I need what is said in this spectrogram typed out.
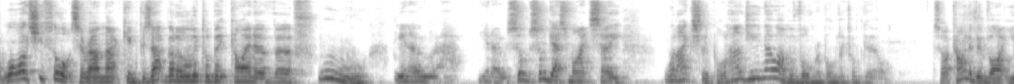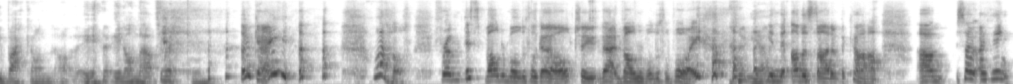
what's your thoughts around that, Kym? Because that got a little bit kind of, uh, ooh, you know, you know. Some some guests might say, "Well, actually, Paul, how do you know I'm a vulnerable little girl?" So I kind of invite you back on uh, in on that thread, Kym. okay. well, from this vulnerable little girl to that vulnerable little boy in the other side of the car. Um, so I think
